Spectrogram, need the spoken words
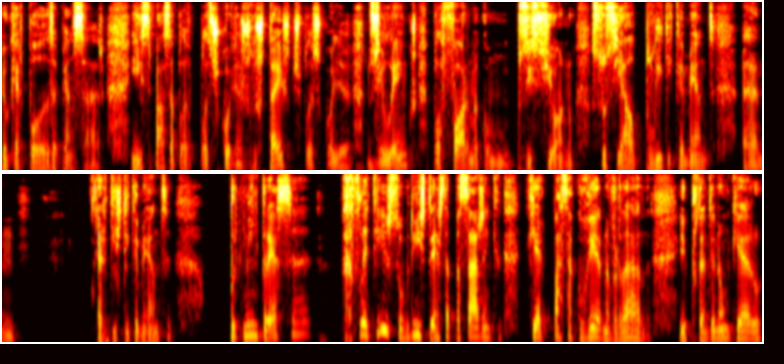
Eu quero pô-las a pensar. E isso passa pela, pelas escolhas dos textos, pelas escolhas dos elencos, pela forma como me posiciono social, politicamente, um, artisticamente, porque me interessa refletir sobre isto, esta passagem que, que é que passa a correr, na verdade. E portanto eu não quero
